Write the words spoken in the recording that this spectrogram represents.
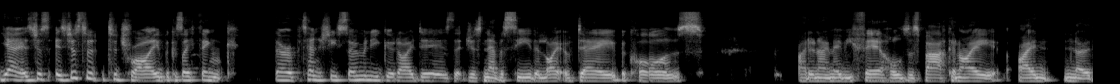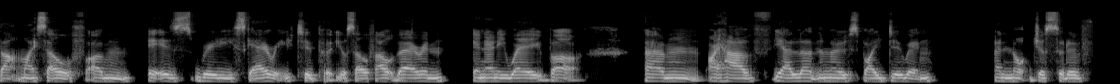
yeah it's just it's just to, to try because i think there are potentially so many good ideas that just never see the light of day because I don't know, maybe fear holds us back. And I I know that myself. Um, it is really scary to put yourself out there in in any way. But um I have, yeah, learned the most by doing and not just sort of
